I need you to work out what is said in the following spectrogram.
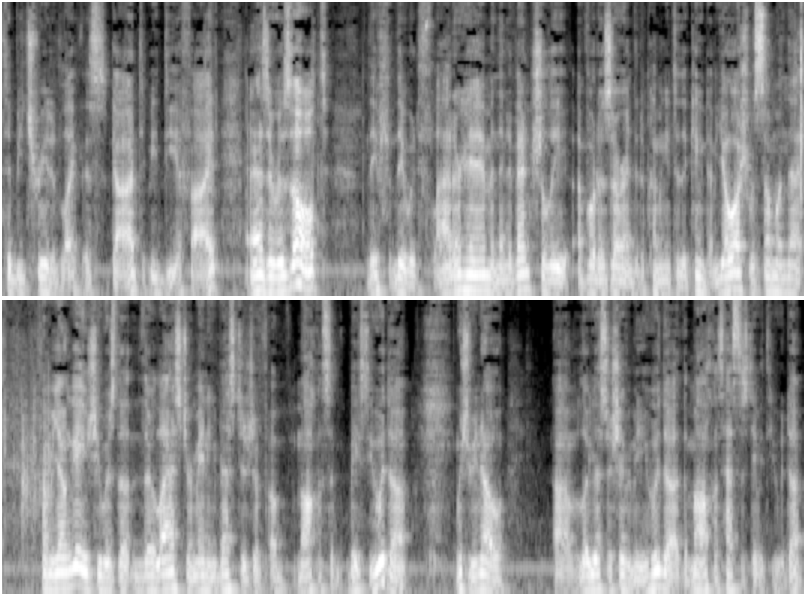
to be treated like this god, to be deified, and as a result, they, they would flatter him, and then eventually Avodah Zarah ended up coming into the kingdom. Yoash was someone that, from a young age, he was the, their last remaining vestige of, of Malchus of Beis Yehuda, which we know um, Lo Yosef Shevet Yehuda, the Malchus has to stay with Yehuda.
